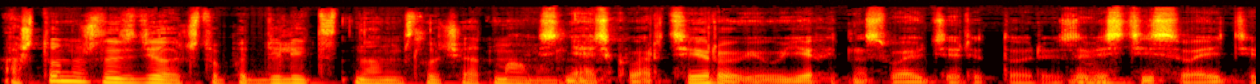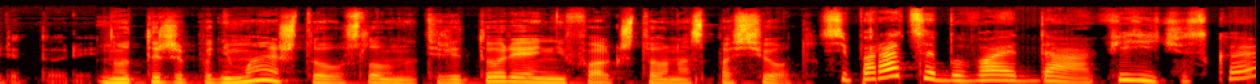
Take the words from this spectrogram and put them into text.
А что нужно сделать, чтобы отделиться в данном случае от мамы? Снять квартиру и уехать на свою территорию, завести свои территории. Но ты же понимаешь, что, условно, территория не факт, что она спасет. Сепарация бывает, да, физическая,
